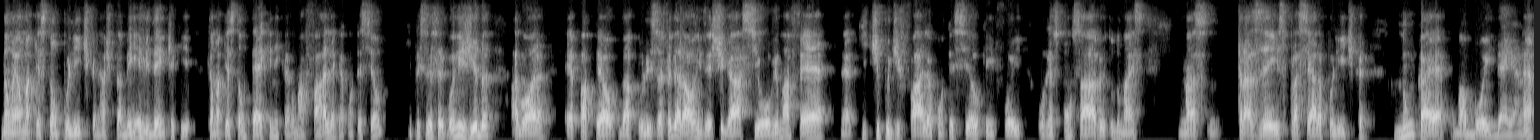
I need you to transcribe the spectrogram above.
não é uma questão política, né, acho que está bem evidente aqui que é uma questão técnica, uma falha que aconteceu, que precisa ser corrigida. Agora é papel da Polícia Federal investigar se houve má fé, né, que tipo de falha aconteceu, quem foi o responsável e tudo mais, mas trazer isso para a seara política nunca é uma boa ideia, né?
